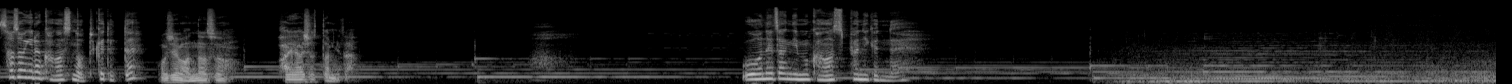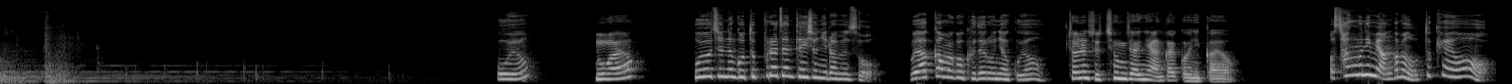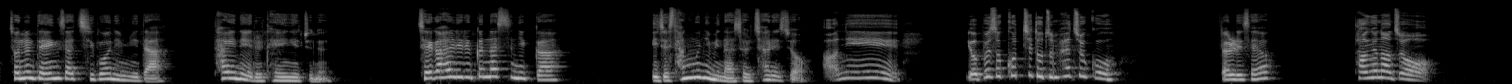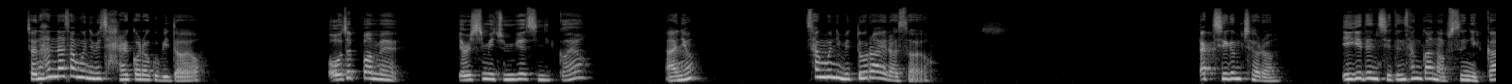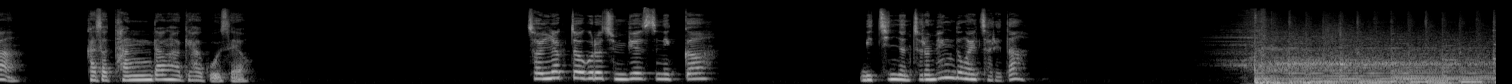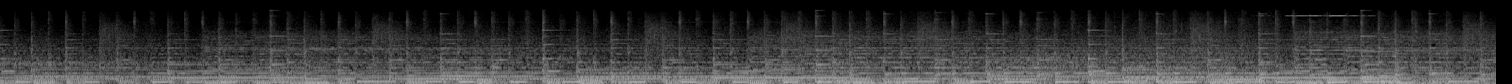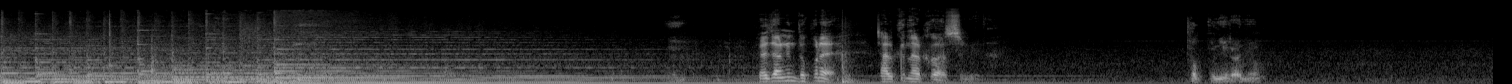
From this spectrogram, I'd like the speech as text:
사정이랑 강하수는 어떻게 됐대? 어제 만나서 화해하셨답니다. 우원 회장님은 강하수 편이겠네. 뭐요? 뭐가요? 보여지는 것도 프레젠테이션이라면서 왜 아까 물고 그대로냐고요? 저는 주 총장이 안 갈 거니까요. 아, 상무님이 안 가면 어떡해요? 저는 대행사 직원입니다. 타인의 일을 대행해주는. 제가 할 일은 끝났으니까 이제 상무님이 나설 차례죠. 아니 옆에서 코치도 좀 해주고 떨리세요? 당연하죠. 전 한나 상무님이 잘할 거라고 믿어요. 어젯밤에 열심히 준비했으니까요. 아니요. 상무님이 또라이라서요. 딱 지금처럼 이기든 지든 상관없으니까 가서 당당하게 하고 오세요. 전략적으로 준비했으니까 미친년처럼 행동할 차례다. 회장님 덕분에 잘 끝날 것 같습니다. 덕분이라뇨?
